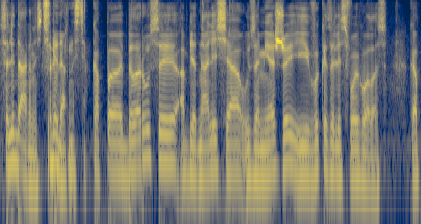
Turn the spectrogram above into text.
солідарнасці солідарнасці каб беларусы аб'ядналіся ў замежжы і выказалі свой голас каб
